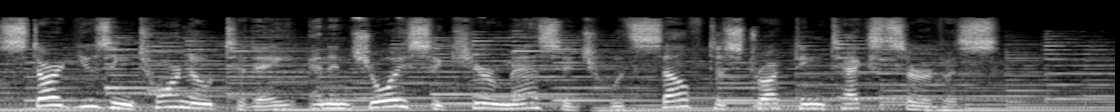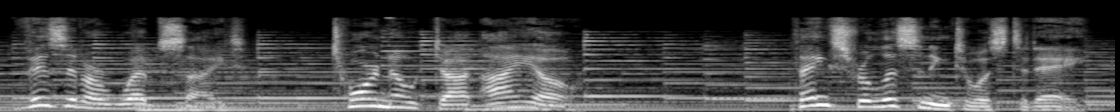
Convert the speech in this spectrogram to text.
Start using Tornote today and enjoy secure message with self-destructing text service. Visit our website, tornote.io. Thanks for listening to us today.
